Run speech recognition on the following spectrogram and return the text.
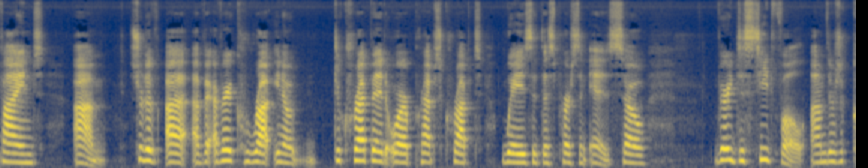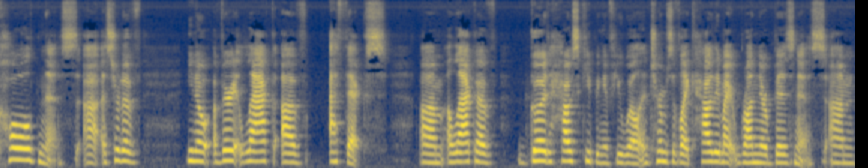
find um, sort of a, a, a very corrupt, you know, decrepit or perhaps corrupt ways that this person is. So very deceitful. Um, there's a coldness, uh, a sort of, you know, a very lack of ethics, um, a lack of good housekeeping, if you will, in terms of like how they might run their business, um,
